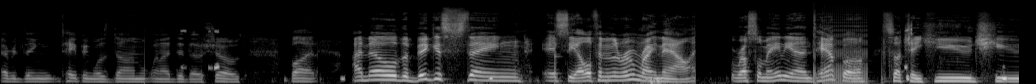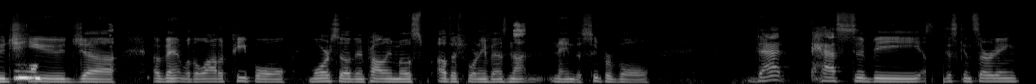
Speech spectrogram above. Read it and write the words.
everything taping was done when I did those shows. But I know the biggest thing is the elephant in the room right now. WrestleMania in Tampa, such a huge, huge, huge uh, event with a lot of people, more so than probably most other sporting events, not named the Super Bowl. That has to be disconcerting,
